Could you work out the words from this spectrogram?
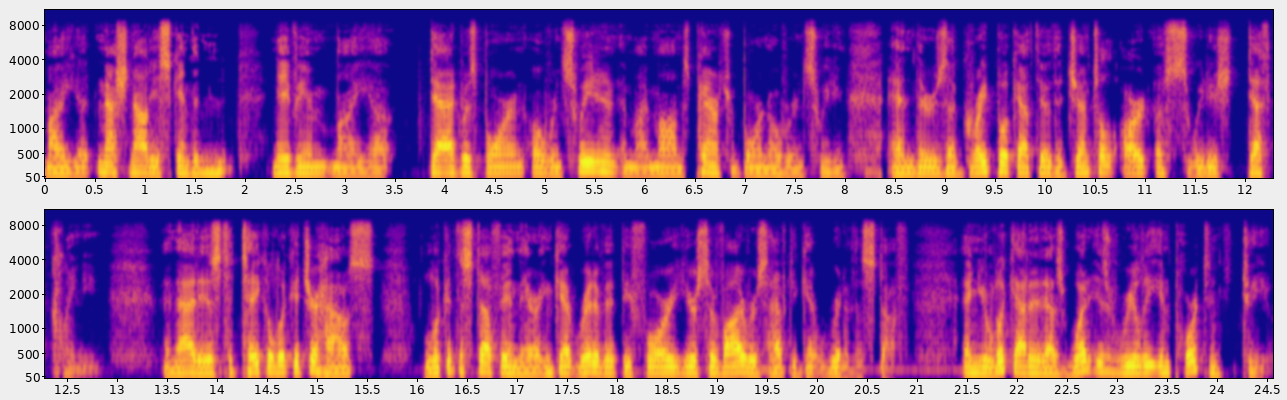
my uh, nationality is Scandinavian. My uh, dad was born over in Sweden, and my mom's parents were born over in Sweden. And there's a great book out there, The Gentle Art of Swedish Death Cleaning. And that is to take a look at your house, look at the stuff in there, and get rid of it before your survivors have to get rid of the stuff and you look at it as what is really important to you.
